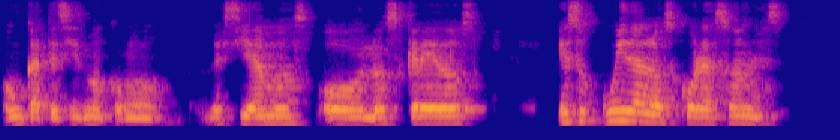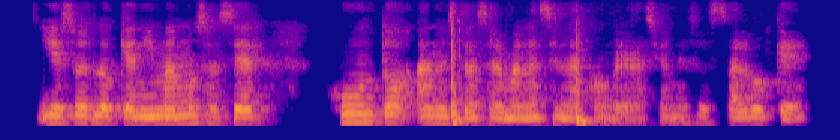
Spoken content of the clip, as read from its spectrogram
o un catecismo como decíamos, o los credos. Eso cuida los corazones y eso es lo que animamos a hacer junto a nuestras hermanas en la congregación. Eso es algo que,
